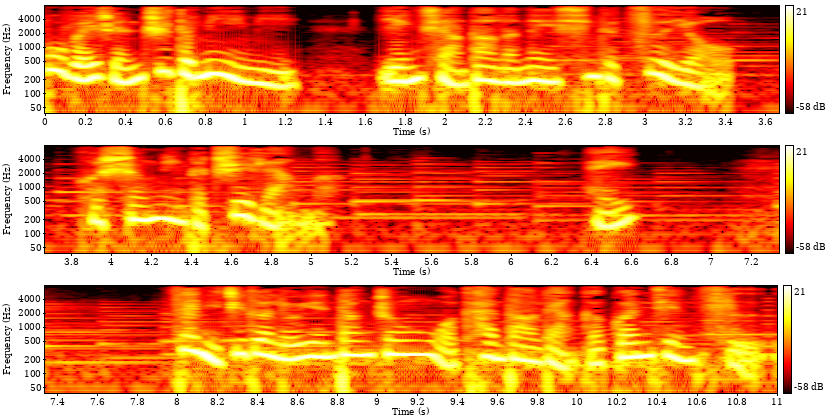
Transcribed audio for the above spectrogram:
不为人知的秘密，影响到了内心的自由和生命的质量呢？哎。在你这段留言当中，我看到两个关键词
